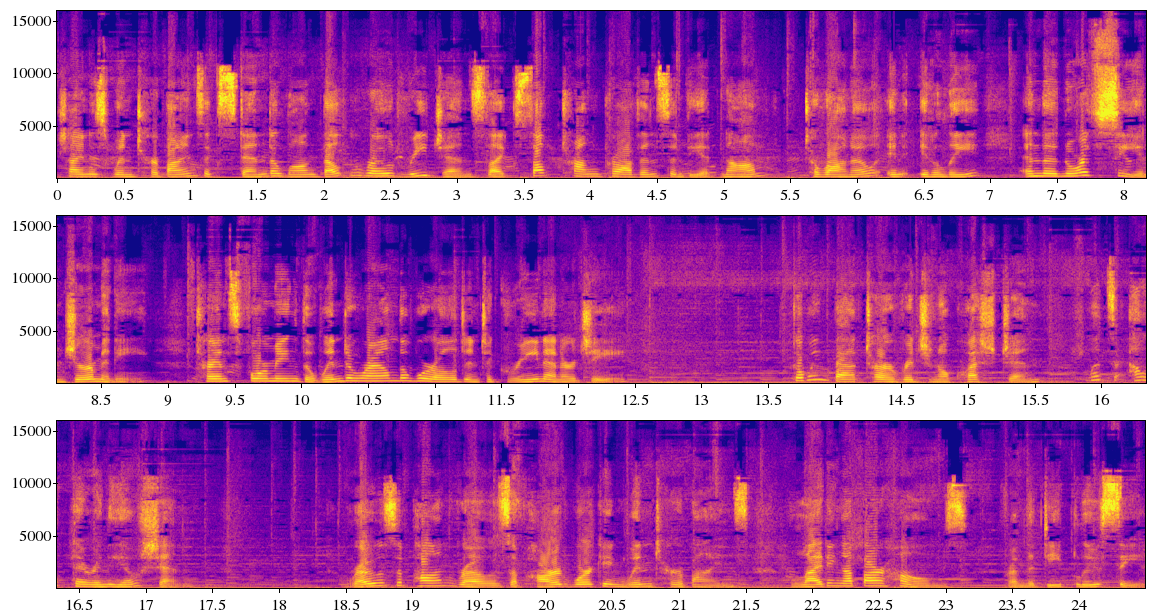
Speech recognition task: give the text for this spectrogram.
China's wind turbines extend along Belt and Road regions like Soc Trang Province in Vietnam, Taranto in Italy, and the North Sea in Germany, transforming the wind around the world into green energy. Going back to our original question, what's out there in the ocean? Rows upon rows of hard-working wind turbines lighting up our homes from the deep blue sea.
